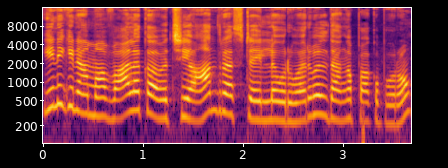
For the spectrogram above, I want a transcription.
இன்னைக்கு நாம வாழைக்காய் வச்சு ஆந்திரா ஸ்டைலில் ஒரு வறுவல் தாங்க பார்க்க போகிறோம்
